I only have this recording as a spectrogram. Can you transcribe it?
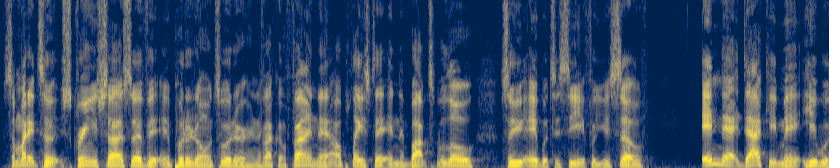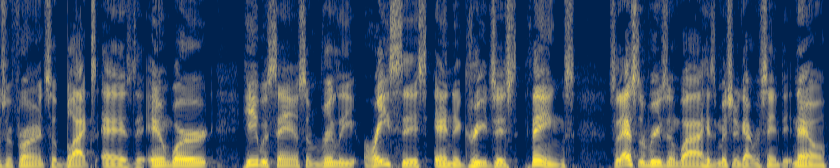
Somebody took screenshots of it and put it on Twitter. And if I can find that, I'll place that in the box below so you're able to see it for yourself. In that document, he was referring to blacks as the N word. He was saying some really racist and egregious things. So that's the reason why his mission got rescinded. Now,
